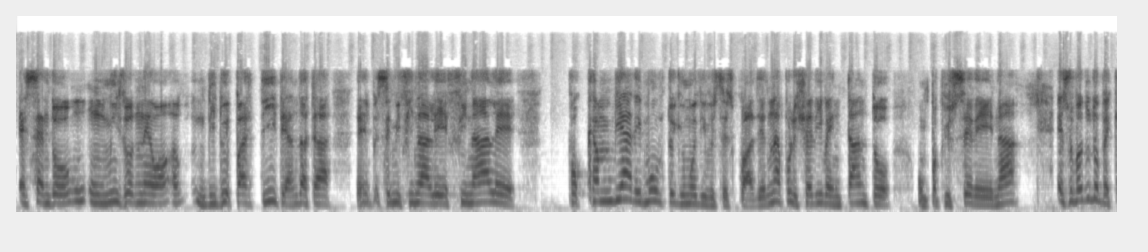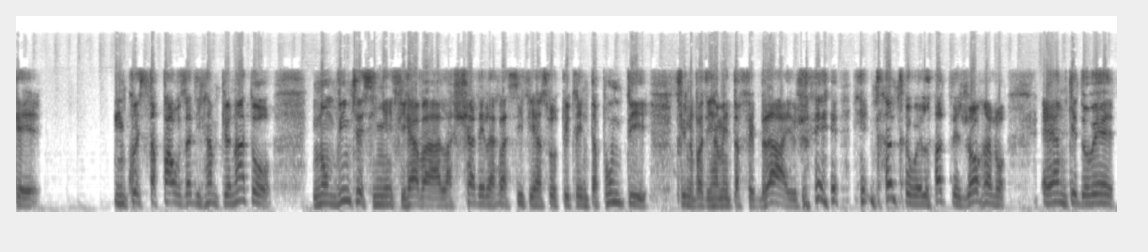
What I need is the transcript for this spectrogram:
essendo un, un misorneo di due partite andata eh, semifinale e finale può cambiare molto gli umori di queste squadre. Il Napoli ci arriva intanto un po' più serena e soprattutto perché in questa pausa di campionato non vincere significava lasciare la classifica sotto i 30 punti fino praticamente a febbraio, cioè, intanto quell'altro giocano e anche dove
